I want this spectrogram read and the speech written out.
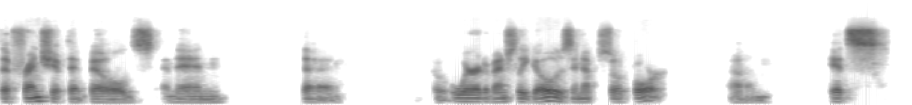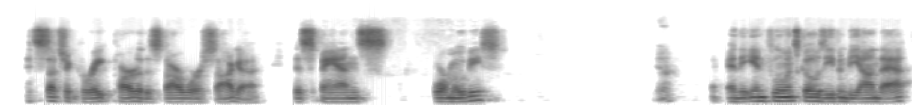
the friendship that builds, and then the where it eventually goes in episode four. Um, it's it's such a great part of the Star Wars saga that spans four movies. Yeah. And the influence goes even beyond that.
